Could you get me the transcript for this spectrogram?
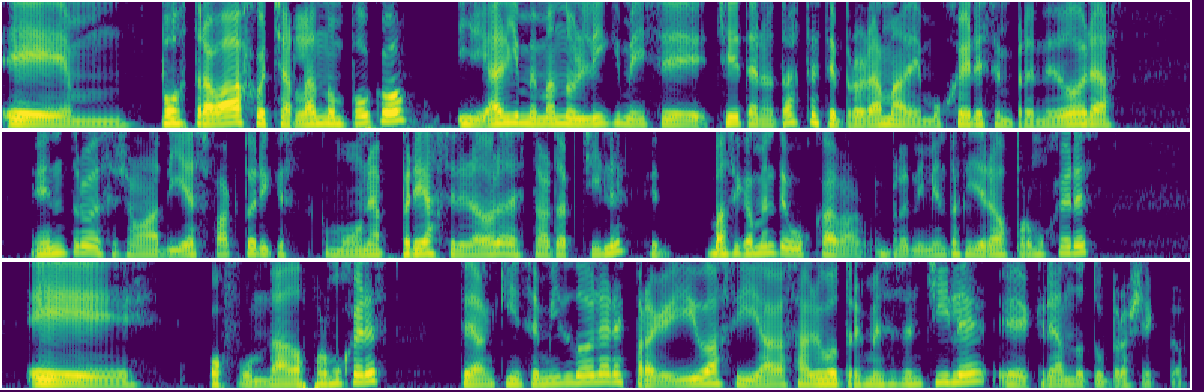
Em, post trabajo, charlando un poco. Y alguien me manda un link y me dice: Che, ¿te anotaste este programa de mujeres emprendedoras? Entro, se llama DS Factory, que es como una preaceleradora de Startup Chile, que básicamente busca emprendimientos liderados por mujeres eh, o fundados por mujeres. Te dan 15 mil dólares para que vivas y hagas algo tres meses en Chile eh, creando tu proyecto.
